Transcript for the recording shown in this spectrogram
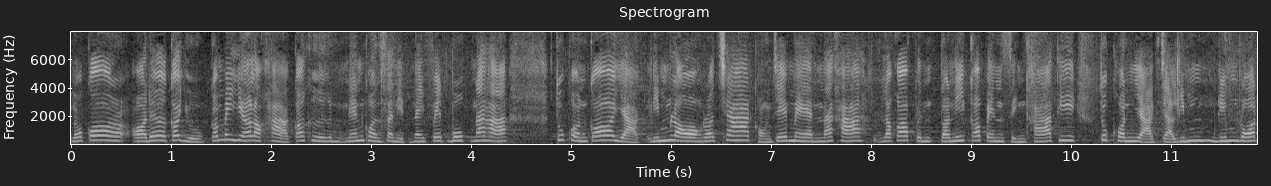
แล้วก็ออเดอร์ก็อยู่ก็ไม่เยอะหรอกค่ะ ก็คือเน้นคนสนิทใน Facebook นะคะ ทุกคนก็อยากลิ้มลองรสชาติของเจแมนนะคะ แล้วก็เป็นตอนนี้ก็เป็นสินค้าที่ทุกคนอยากจะลิ้มลิ้มรส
